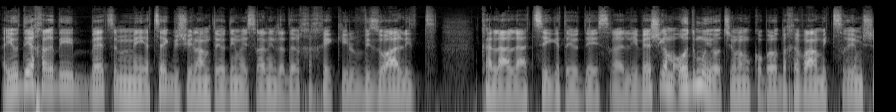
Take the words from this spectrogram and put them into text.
היהודי החרדי בעצם מייצג בשבילם את היהודים הישראלים, זה הדרך הכי כאילו ויזואלית קלה להציג את היהודי הישראלי. ויש גם עוד דמויות שהן לא מקובלות בחברה המצרים, ש...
